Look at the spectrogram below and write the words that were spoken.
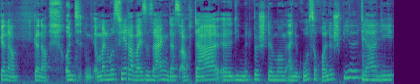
Genau. Genau. Und man muss fairerweise sagen, dass auch da äh, die Mitbestimmung eine große Rolle spielt, mhm. ja, die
